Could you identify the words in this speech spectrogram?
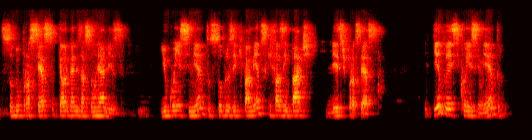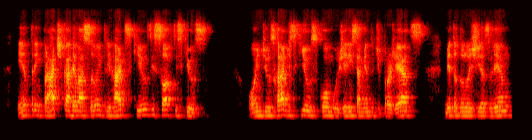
sobre o processo que a organização realiza e o conhecimento sobre os equipamentos que fazem parte deste processo. E tendo esse conhecimento, entra em prática a relação entre hard skills e soft skills, onde os hard skills como gerenciamento de projetos, metodologias Lean,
